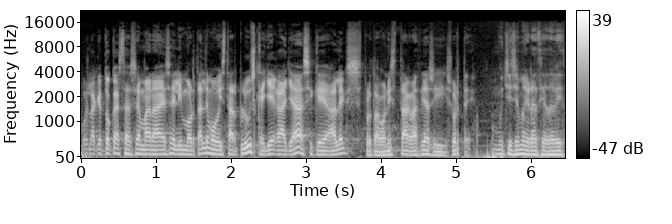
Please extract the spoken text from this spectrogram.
Pues la que toca esta semana es El Inmortal de Movistar Plus, que llega ya, así que Alex, protagonista, gracias y suerte. Muchísimas gracias, David.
